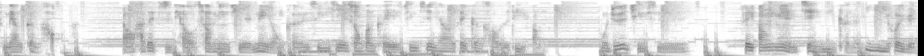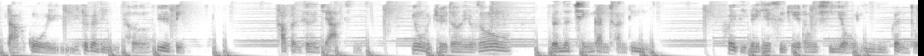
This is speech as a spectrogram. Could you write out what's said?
怎么样更好。然后他在纸条上面写的内容，可能是一些双方可以精进啊，可以更好的地方。我觉得其实这方面建议可能意义会远大过于这个礼盒月饼它本身的价值，因为我觉得有时候人的情感传递会比这些实体的东西有意义更多。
